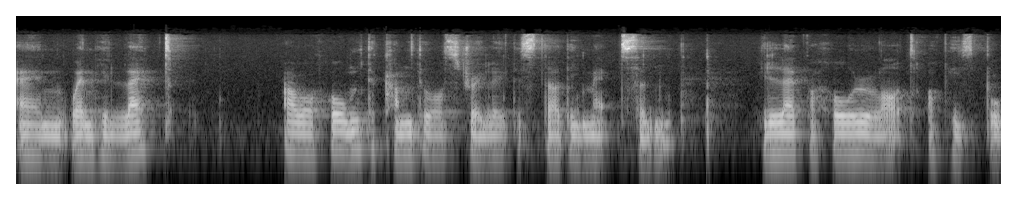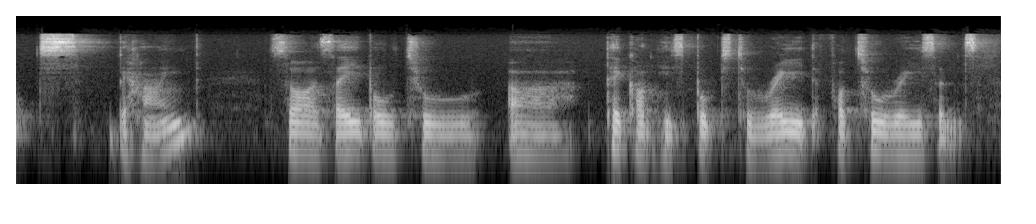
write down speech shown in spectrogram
And when he left our home to come to Australia to study medicine, he left a whole lot of his books behind. So I was able to uh, take on his books to read for two reasons.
